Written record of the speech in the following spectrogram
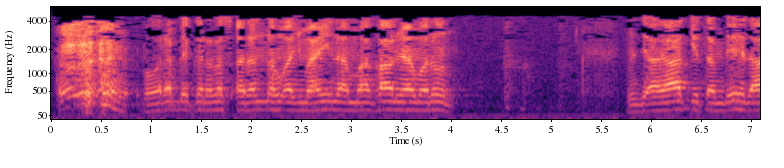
وربک لنسألنهم اجمعین اما کانو یعملون من دی آیات کی تنبیح دا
